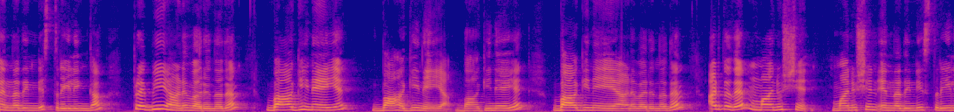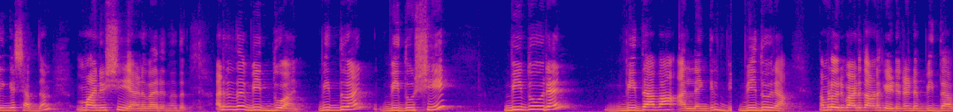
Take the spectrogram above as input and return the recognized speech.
എന്നതിന്റെ സ്ത്രീലിംഗം പ്രഭിയാണ് വരുന്നത്. ഭാഗിനേയൻ ഭാഗിനേയ. ഭാഗിനേയൻ ഭാഗിനേയാണ് വരുന്നത്. അടുത്തത് മനുഷ്യൻ. മനുഷ്യൻ എന്നതിന്റെ സ്ത്രീലിംഗ ശബ്ദം മനുഷ്യയാണ് വരുന്നത്. അടുത്തത് വിദ്വാൻ. വിദ്വാൻ വിദുഷി വിദുരൻ വിധവ അല്ലെങ്കിൽ വിദുര. നമ്മൾ ഒരുപാട് തവണ കേട്ടിട്ടുണ്ട് വിധവ.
